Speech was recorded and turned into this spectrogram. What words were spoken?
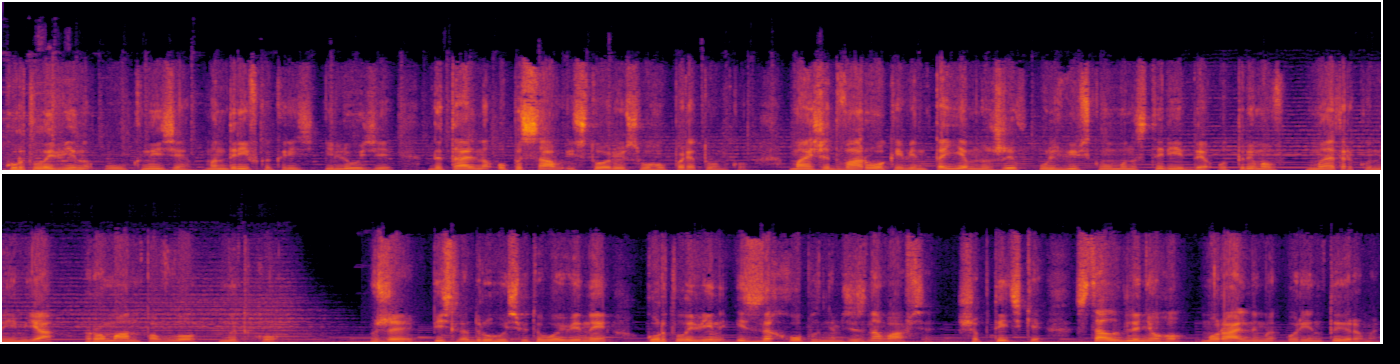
Курт Левін у книзі Мандрівка крізь ілюзії детально описав історію свого порятунку. Майже два роки він таємно жив у Львівському монастирі, де отримав метрику на ім'я Роман Павло Митко. Вже після Другої світової війни Курт Левін із захопленням зізнавався, Шептицькі стали для нього моральними орієнтирами,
